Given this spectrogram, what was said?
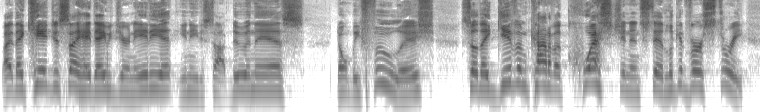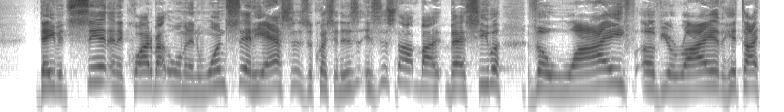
Right? They can't just say, hey, David, you're an idiot, you need to stop doing this, don't be foolish. So they give him kind of a question instead. Look at verse 3. David sent and inquired about the woman, and one said, he asked us a question, is, is this not Bathsheba, the wife of Uriah the Hittite?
